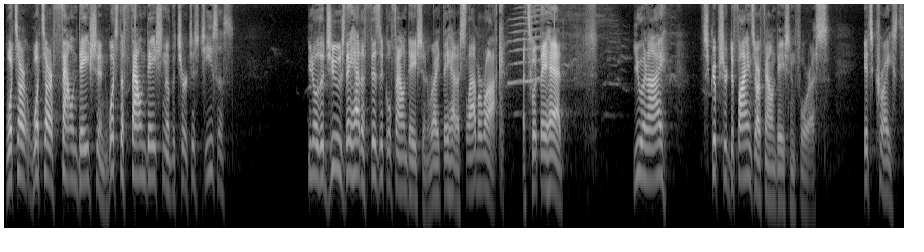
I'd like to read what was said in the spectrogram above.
What's our, what's our foundation? What's the foundation of the church? It's Jesus. You know, the Jews, they had a physical foundation, right? They had a slab of rock. That's what they had. You and I, Scripture defines our foundation for us it's Christ,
